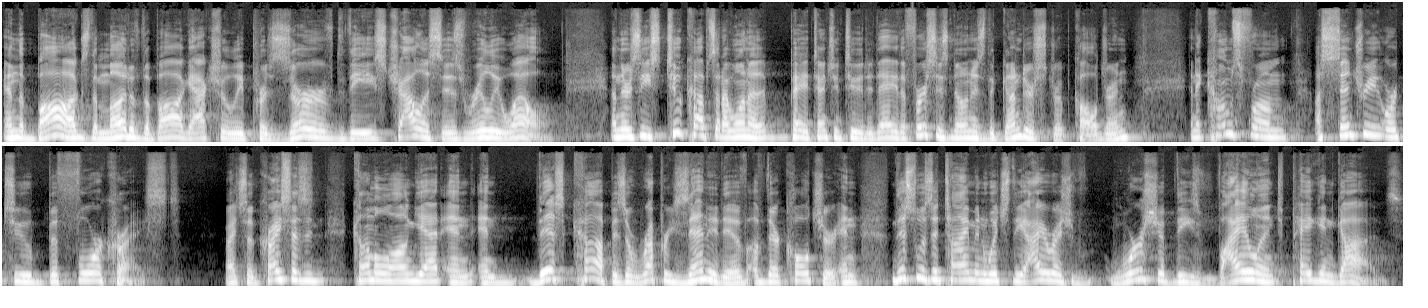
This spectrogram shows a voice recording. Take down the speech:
and the bogs, the mud of the bog, actually preserved these chalices really well. And there's these two cups that I want to pay attention to today. The first is known as the Gundestrup cauldron, and it comes from a century or two before Christ. Right? So Christ hasn't come along yet, and, and this cup is a representative of their culture. And this was a time in which the Irish worshiped these violent pagan gods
